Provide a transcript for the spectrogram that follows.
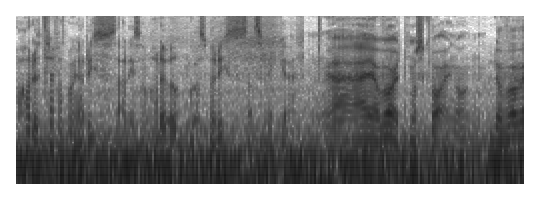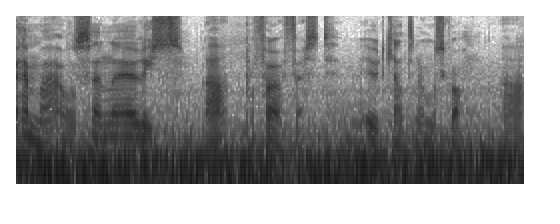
Har du träffat många ryssar? Liksom? Har du umgås med ryssar så mycket? Nej, jag har varit i Moskva en gång. Då var vi hemma hos en eh, ryss Ja. på förfest i utkanten av Moskva. Ja.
